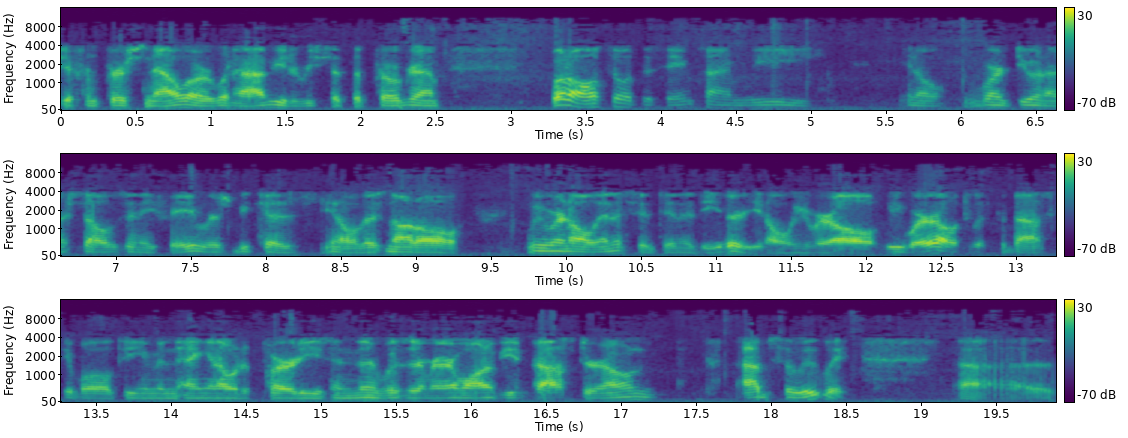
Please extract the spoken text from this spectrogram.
different personnel or what have you to reset the program, but also at the same time we you know weren't doing ourselves any favors because you know there's not all we weren't all innocent in it either. You know, we were all we were out with the basketball team and hanging out at parties, and there was there marijuana being passed around. Absolutely, uh,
